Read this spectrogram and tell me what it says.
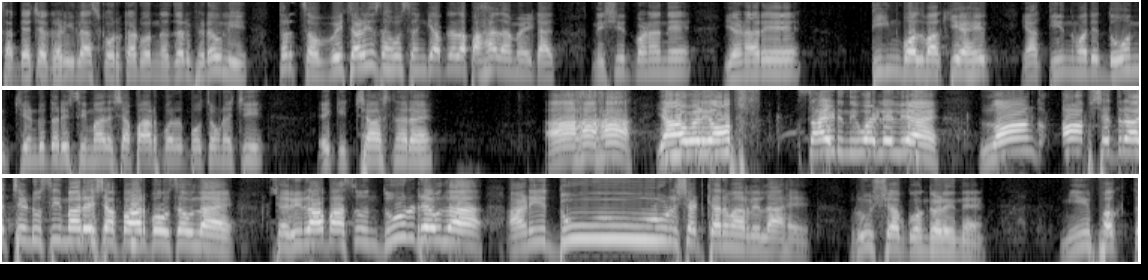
सध्याच्या घडीला स्कोरकार्डवर नजर फिरवली तर चव्वेचाळीस धावसंख्या आपल्याला पाहायला मिळतात. निश्चितपणाने येणारे तीन बॉल बाकी आहेत. या तीनमध्ये दोन चेंडू तरी सीमारेषा पार पर- पोहोचवण्याची एक इच्छा असणार आहे. आहा हा यावेळी ऑफ साईड निवडलेली आहे. लॉंग ऑफ क्षेत्रात चेंडू सीमारेषा पार पोहोचवलाय. शरीरापासून दूर ठेवला आणि दूर षटकार मारलेला आहे. ऋषभ गोंधळीने. मी फक्त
